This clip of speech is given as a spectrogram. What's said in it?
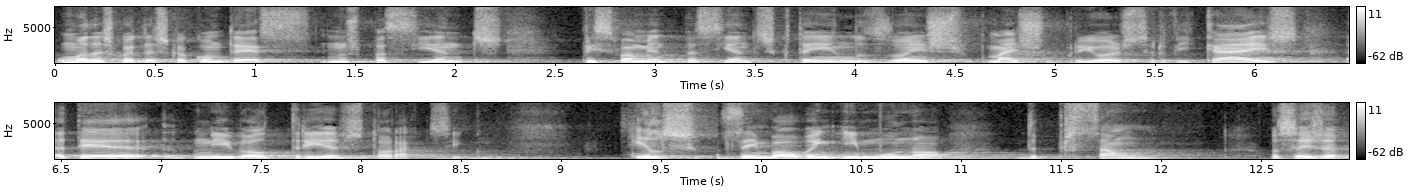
Uma das coisas que acontece nos pacientes, principalmente pacientes que têm lesões mais superiores, cervicais, até nível 3 torácico, eles desenvolvem imunodepressão. Ou seja,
